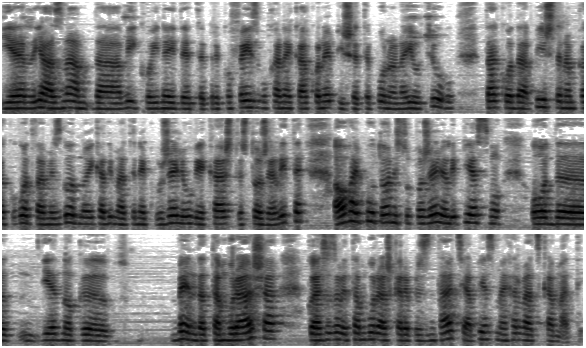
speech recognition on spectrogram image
jer ja znam da vi koji ne idete preko Facebooka nekako ne pišete puno na YouTube, tako da pišite nam kako god vam je zgodno i kad imate neku želju uvijek kažete što želite. A ovaj put oni su poželjeli pjesmu od eh, jednog eh, benda tamburaša koja se zove Tamburaška reprezentacija, pjesma je Hrvatska mati.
